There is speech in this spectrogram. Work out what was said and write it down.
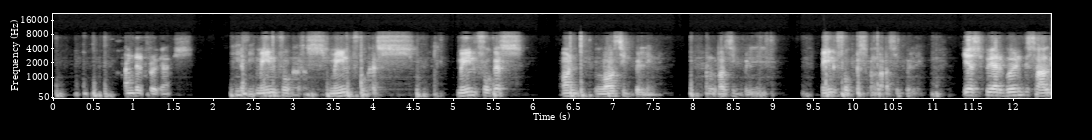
100 programs. The Main focus, main focus, main focus on logic building, on logic building, main focus on logic building. Yes, we are going to solve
